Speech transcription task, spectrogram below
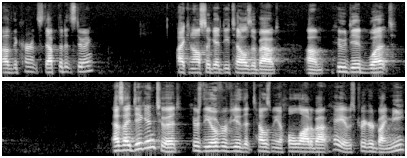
of the current step that it's doing. I can also get details about um, who did what. As I dig into it, here's the overview that tells me a whole lot about, hey, it was triggered by me.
